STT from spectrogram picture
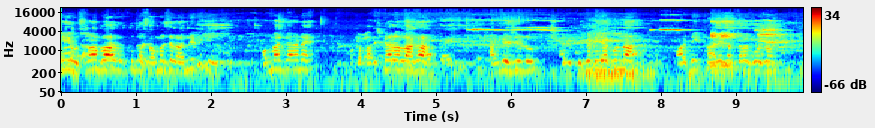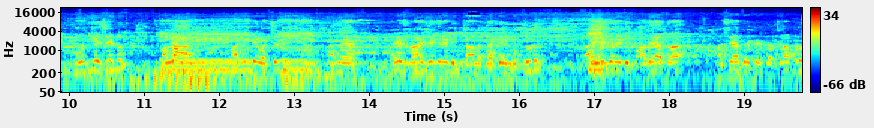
ఈ ఉస్మాబాద్ ఉన్న సమస్యలన్నిటికీ బొమ్మగానే ఒక పరిష్కారం లాగా పనిచేసిండు. అని టికెట్ ఇవ్వకుండా పార్టీ కార్యకర్తల కోసం పోటీ చేసిండు. మళ్ళా పార్టీకే వచ్చిండు. ఆమె వైఎస్ రాజశేఖర రెడ్డికి చాలా దగ్గర మిత్రుడు. రాజశేఖర రెడ్డి పాదయాత్ర బస్యాత్ర ఇక్కడికి వచ్చినప్పుడు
